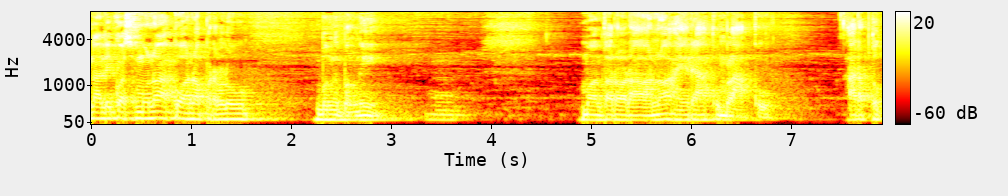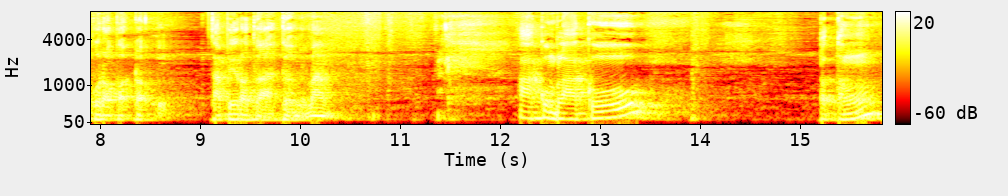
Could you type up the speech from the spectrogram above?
nalika semono aku ana perlu bengi-bengi. Motor ora ana akhirnya aku mlaku arep tuku rokok tok tapi rada adoh memang. Aku mlaku peteng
